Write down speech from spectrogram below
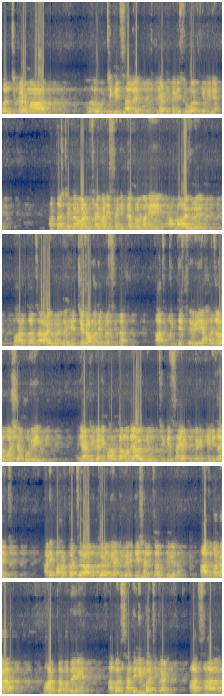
पंचकर्मा चिकित्सालय या ठिकाणी सुरुवात केलेली आहे. आता चक्रवार्ड साहेबांनी सांगितल्याप्रमाणे आपलं आयुर्वेद भारताचं आयुर्वेद हे जगामध्ये प्रसिद्ध आहे. आज कितीतरी हजारो वर्षापूर्वी या ठिकाणी भारतामध्ये आयुर्वेद चिकित्सा या ठिकाणी केली जायची. आणि भारताचं अनुकरण या ठिकाणी देशाने चालू केलेलं आहे. आज बघा भारतामध्ये आपण साधी लिंबाची काढी आज हा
